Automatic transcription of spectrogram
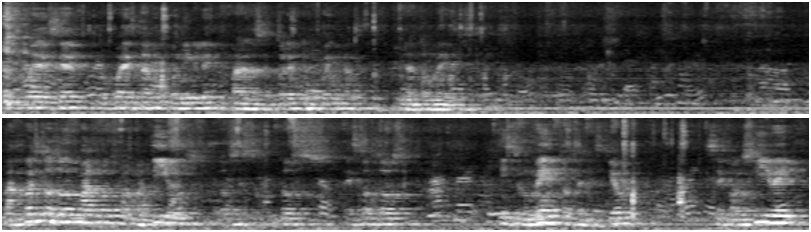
no puede, ser, no puede estar disponible para los sectores de las cuencas y la toma Bajo estos dos marcos normativos, estos dos instrumentos de gestión, se concibe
